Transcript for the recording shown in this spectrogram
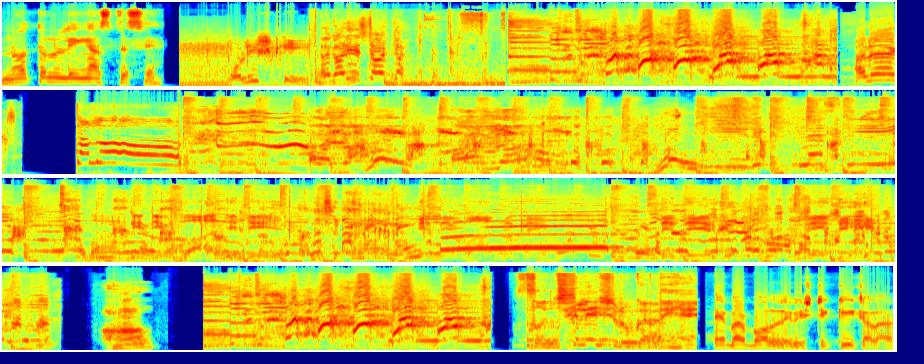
নতুন লিঙ্ক আসতেছে। বলিস কি? গাড়ি স্টার্ট কর। वाह शुरू करते हैं। एक बार बॉल लिपस्टिक की कलर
